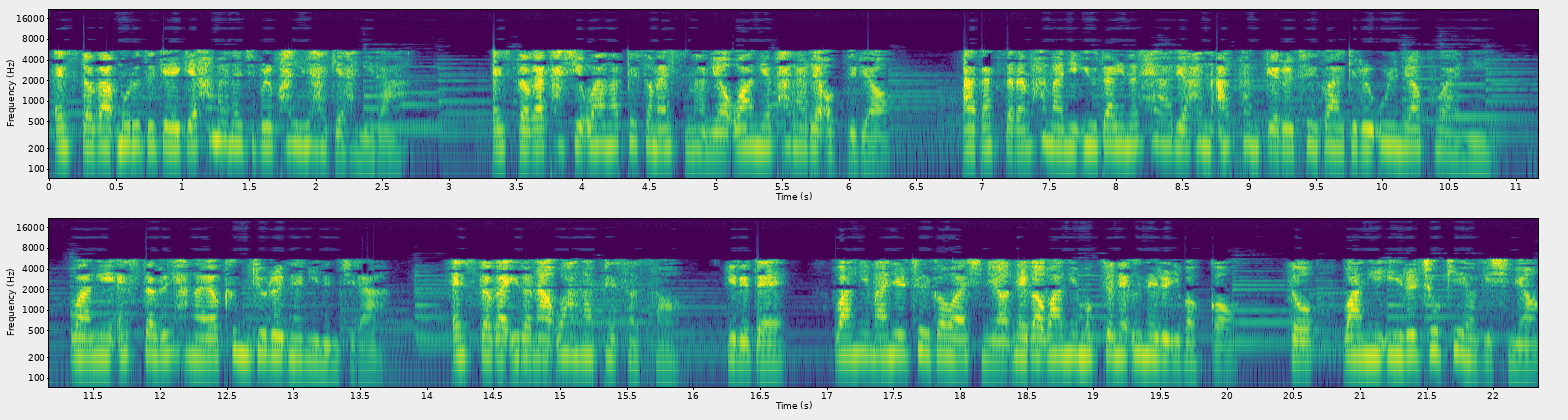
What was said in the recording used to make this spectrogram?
에스더가 모르드게에게 하만의 집을 관리하게 하니라. 에스더가 다시 왕 앞에서 말씀하며 왕의 발 아래 엎드려 아각 사람 하만이 유다인을 해하려 한 악한 꾀를 제거하기를 울며 구하니 왕이 에스더를 향하여 금규를 내미는지라. 에스더가 일어나 왕 앞에 서서 이르되 왕이 만일 즐거워하시며 내가 왕의 목전에 은혜를 입었고 또 왕이 이 일을 좋게 여기시며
